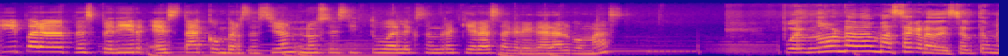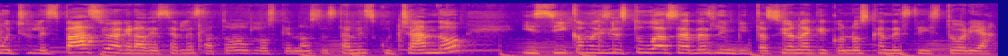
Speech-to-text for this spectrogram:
Y para despedir esta conversación, no sé si tú, Alexandra, quieras agregar algo más. Pues no, nada más agradecerte mucho el espacio, agradecerles a todos los que nos están escuchando y sí, como dices tú, hacerles la invitación a que conozcan esta historia.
